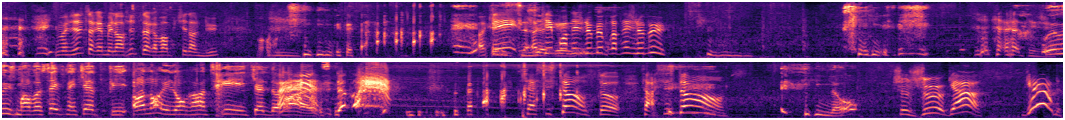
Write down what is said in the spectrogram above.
Imagine, tu aurais mélangé, tu t'aurais empêché dans le but. Bon. ok, ok, protège le but, protège le but! Oui, oui, je m'en vais safe, t'inquiète. Puis, oh non, ils l'ont rentré, quel dommage. C'est assistance, ça! C'est assistance! non. Je te jure, regarde! Regarde!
